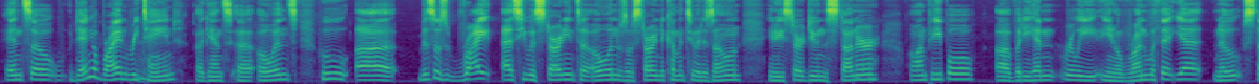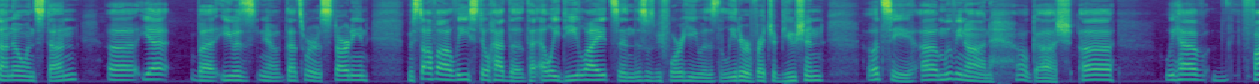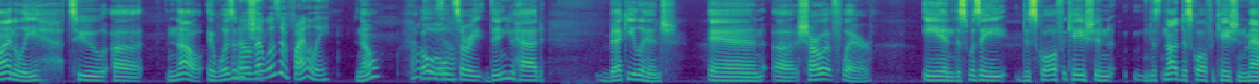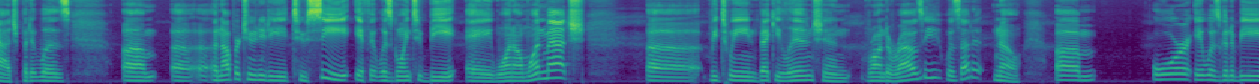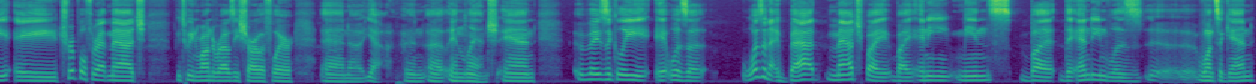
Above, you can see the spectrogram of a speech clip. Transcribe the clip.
and so Daniel Bryan retained against uh, Owens, who uh, this was right as he was starting to Owens was starting to come into it his own. You know, he started doing the stunner on people, uh, but he hadn't really you know run with it yet. No stun Owens stun uh, yet, but he was you know that's where it was starting. Mustafa Ali still had the, the LED lights, and this was before he was the leader of Retribution. Let's see. Uh, moving on. Oh gosh. Uh, we have finally to uh, now. It wasn't No, a cha- that wasn't finally. no. Oh, think oh, sorry. Then you had Becky Lynch and uh, Charlotte Flair, and this was a disqualification. This not a disqualification match, but it was um, uh, an opportunity to see if it was going to be a one-on-one match uh, between Becky Lynch and Ronda Rousey. Was that it? No. Um, or it was going to be a triple threat match between Ronda Rousey, Charlotte Flair, and uh, yeah, and uh, and Lynch. And basically, it was a wasn't a bad match by by any means, but the ending was uh, once again,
